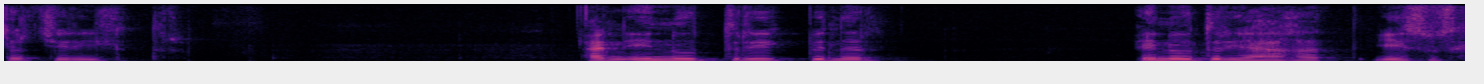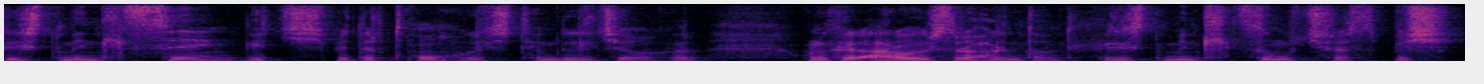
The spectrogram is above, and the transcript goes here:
Тэр жирийн өдөр. Харин энэ өдрийг бид нэр энэ өдөр яагаад Есүс Христ мэндэлсэн гэж бид нар тунхаглаж тэмдэглэж байгаа гэхээр үнэхээр 12 сарын 25-нд Христ мэндэлсэн учраас биш.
